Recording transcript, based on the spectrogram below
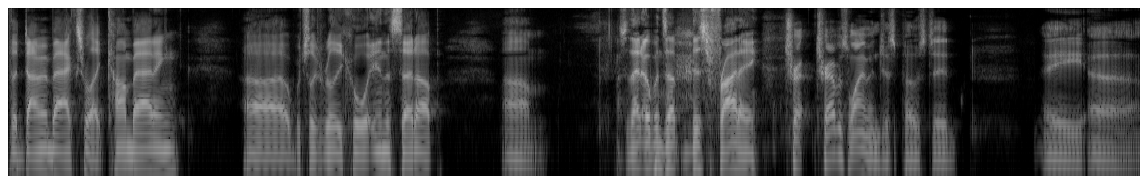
the Diamondbacks were like combating, uh, which looked really cool in the setup. Um, so that opens up this Friday. Tra- Travis Wyman just posted a uh,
